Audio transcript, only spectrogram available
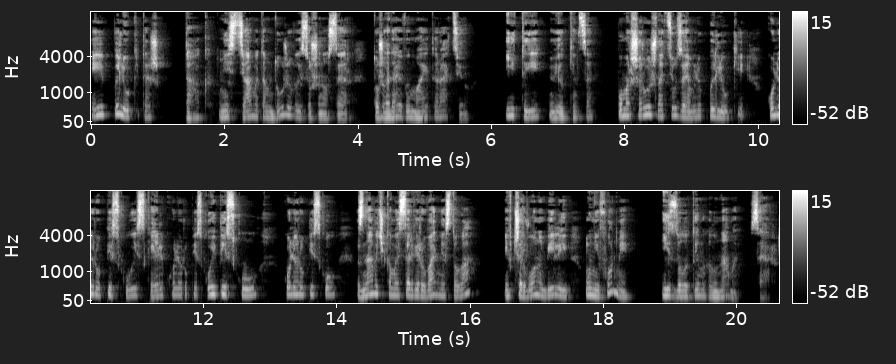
і пилюки теж. Так, місцями там дуже висушено, сер, тож, гадаю, ви маєте рацію. І ти, Вілкінсе, помаршируєш на цю землю пилюки, кольору піску і скель кольору піску, і піску, кольору піску, з навичками сервірування стола і в червоно-білій уніформі і з золотими галунами, сер.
